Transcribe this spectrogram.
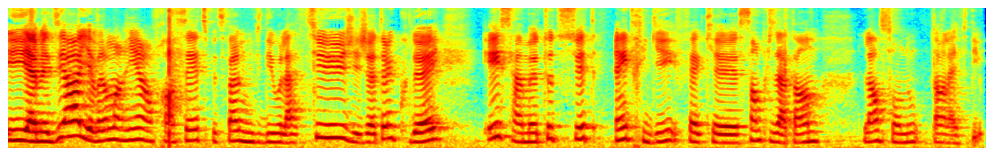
Et elle me dit Ah, il y a vraiment rien en français, tu peux-tu faire une vidéo là-dessus? J'ai jeté un coup d'œil et ça m'a tout de suite intriguée. Fait que sans plus attendre, lançons-nous dans la vidéo.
